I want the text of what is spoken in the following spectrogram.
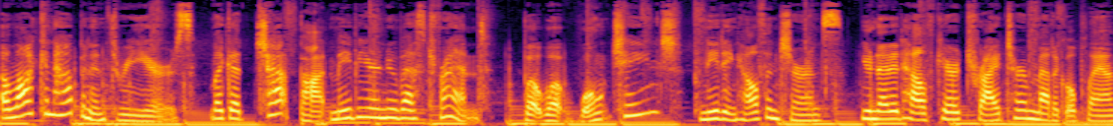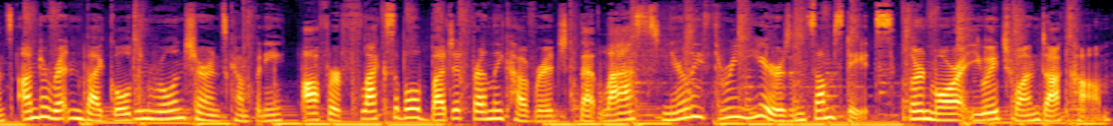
A lot can happen in three years, like a chatbot may be your new best friend. But what won't change? Needing health insurance. United Healthcare Tri Term Medical Plans, underwritten by Golden Rule Insurance Company, offer flexible, budget friendly coverage that lasts nearly three years in some states. Learn more at uh1.com.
